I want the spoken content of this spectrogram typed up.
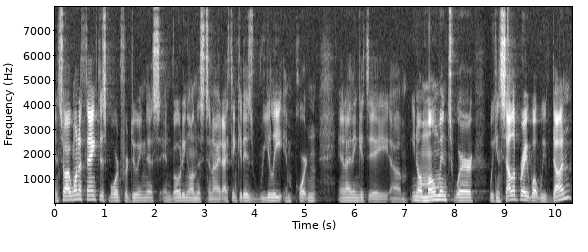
And so I want to thank this board for doing this and voting on this tonight. I think it is really important, and I think it's a um, you know a moment where we can celebrate what we've done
